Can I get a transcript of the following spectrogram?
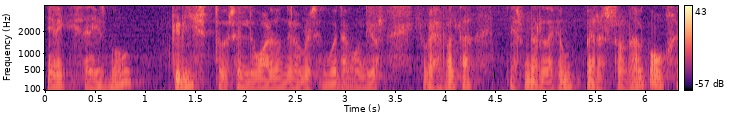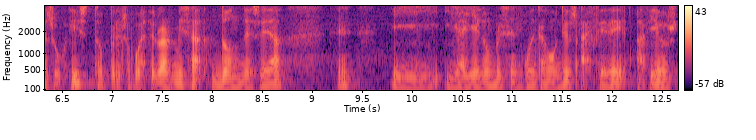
En el cristianismo, Cristo es el lugar donde el hombre se encuentra con Dios. lo que hace falta es una relación personal con Jesucristo, pero eso puede celebrar misa donde sea. ¿eh? Y, ahí el hombre se encuentra con Dios, accede a Dios,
